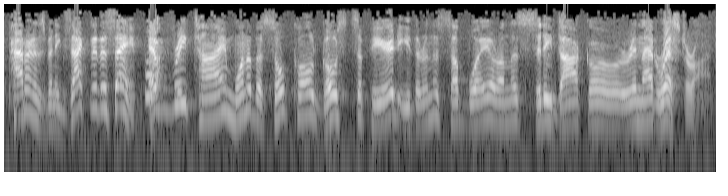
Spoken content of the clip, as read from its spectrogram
pattern has been exactly the same. Well- Every time one of the so-called ghosts appeared, either in the subway or on the city dock or in that restaurant,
